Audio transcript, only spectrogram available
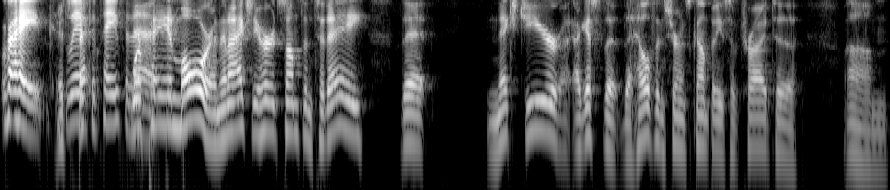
Right, because we have to pay for that. We're paying more. And then I actually heard something today that next year, I guess the, the health insurance companies have tried to um,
